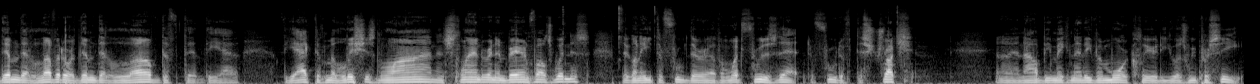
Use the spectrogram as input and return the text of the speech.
them that love it or them that love the the, the uh, the act of malicious lying and slandering and bearing false witness, they're going to eat the fruit thereof. And what fruit is that? The fruit of destruction. And, and I'll be making that even more clear to you as we proceed.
